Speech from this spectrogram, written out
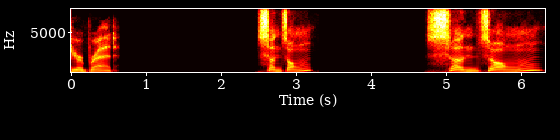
Your bread, Sun Zong. Sun Zong.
